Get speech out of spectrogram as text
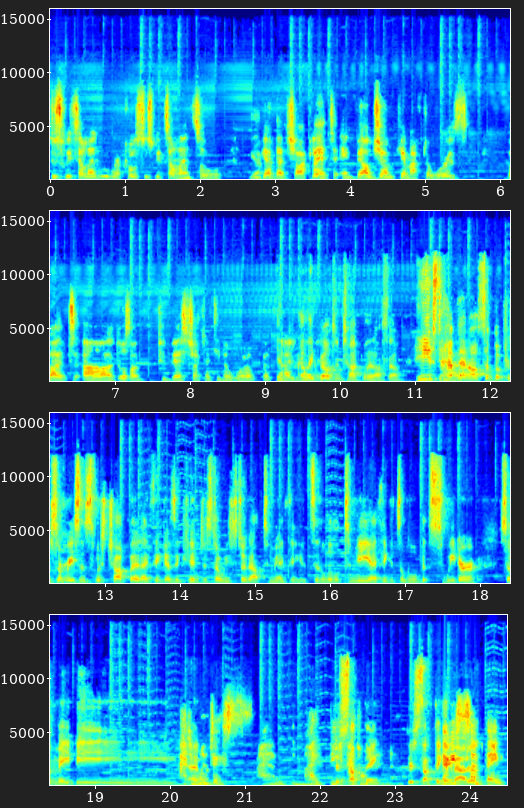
to Switzerland. We were close to Switzerland, so yeah. we got that chocolate. And Belgium came afterwards but uh, those are two best chocolate in the world. But yeah, I, I like it. Belgian chocolate also. He used to have that also, but for some reason, Swiss chocolate, I think as a kid, just always stood out to me. I think it's a little, to me, I think it's a little bit sweeter. So maybe I don't, know. Just, I don't, it might be. There's something. There's something there is something.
